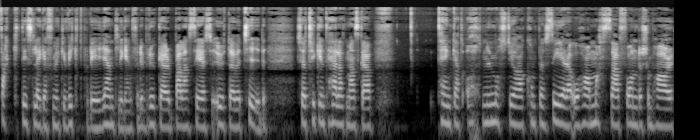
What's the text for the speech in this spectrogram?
faktiskt lägga för mycket vikt på det egentligen, för det brukar balansera sig ut över tid. Så jag tycker inte heller att man ska tänka att oh, nu måste jag kompensera och ha massa fonder som har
